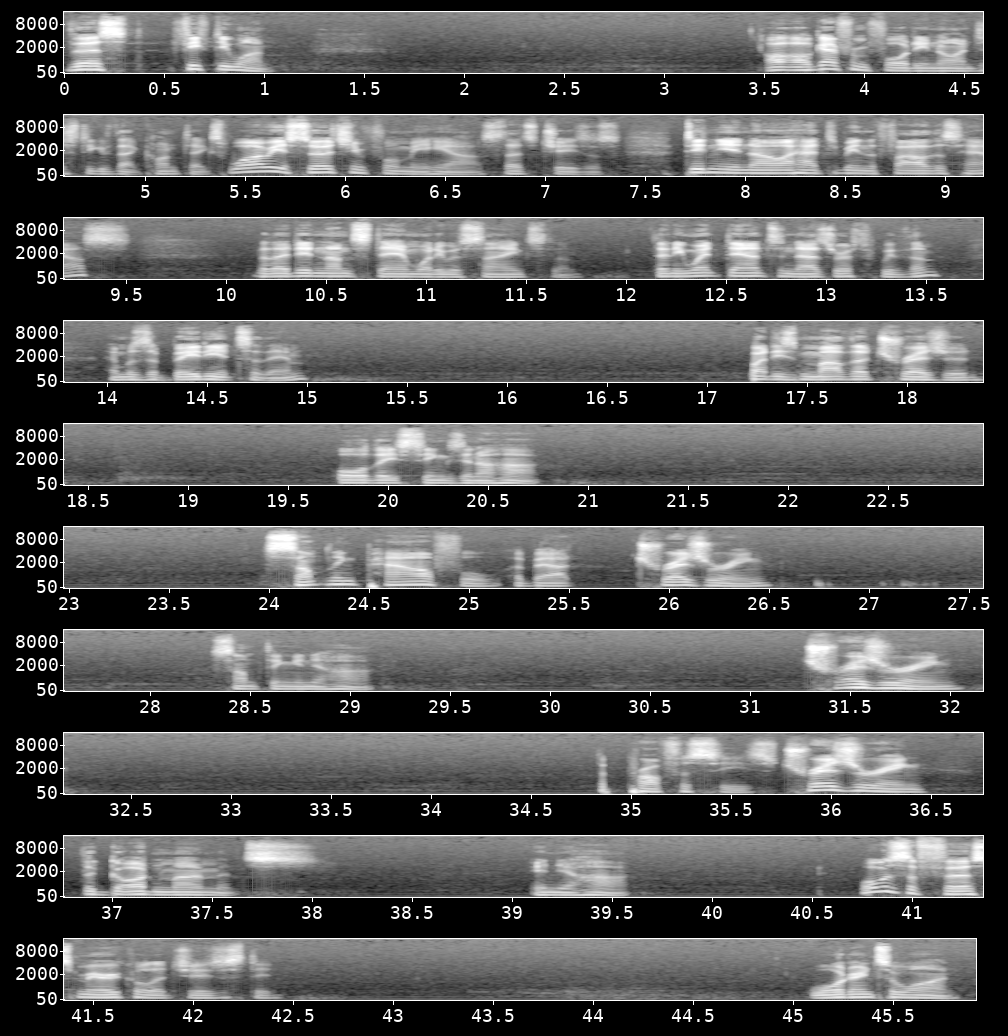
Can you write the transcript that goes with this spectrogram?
Verse 51. I'll go from 49 just to give that context. Why were you searching for me? He asked. That's Jesus. Didn't you know I had to be in the Father's house? But they didn't understand what he was saying to them. Then he went down to Nazareth with them and was obedient to them. But his mother treasured all these things in her heart something powerful about treasuring something in your heart. Treasuring the prophecies, treasuring the God moments in your heart. What was the first miracle that Jesus did? Water into wine.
